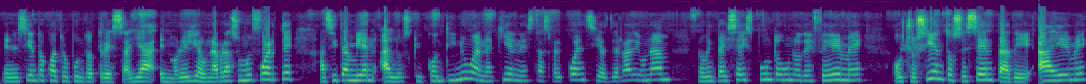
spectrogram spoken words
en el 104.3 allá en Morelia. Un abrazo muy fuerte así también a los que continúan aquí en estas frecuencias de Radio UNAM 96.1 de FM, 860 de AM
